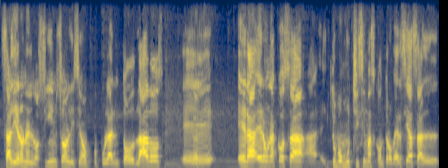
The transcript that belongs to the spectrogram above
Salieron en Los Simpsons, le hicieron popular en todos lados. Eh, era, era una cosa, ah, tuvo muchísimas controversias al,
